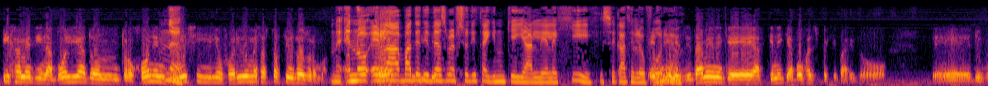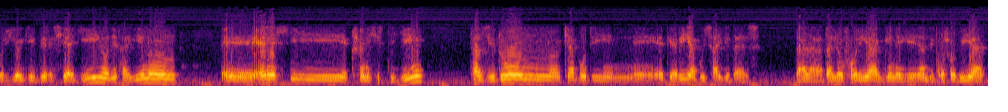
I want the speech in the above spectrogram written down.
είχαμε την απώλεια των τροχών εν ναι. λεωφορείου μέσα στο αυτοκινητόδρομο. Ναι, ενώ ελάβατε τη δέσμευση ότι θα γίνουν και οι άλλοι ελεγχοί σε κάθε λεωφορείο; Ε, ζητάμε και αυτή είναι και η απόφαση που έχει πάρει το, ε, του Υπουργείου και η υπηρεσία εκεί ότι θα γίνουν ε, έλεγχοι εξονυχιστικοί θα ζητούν και από την ε, εταιρεία που εισάγεται τα, τα λεωφορεία και είναι η αντιπροσωπεία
